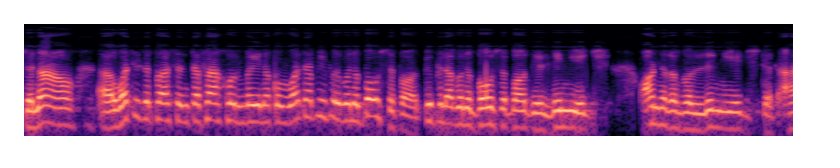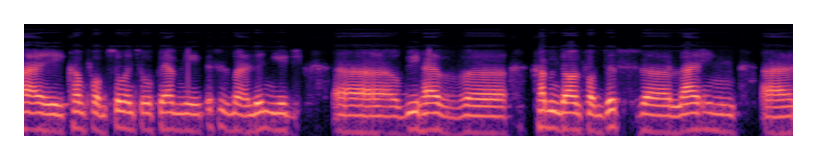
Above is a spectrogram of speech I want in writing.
So now, uh, what is a person tafakhur baynakum? What are people going to boast about? People are going to boast about their lineage, honorable lineage that I come from so-and-so family. This is my lineage. Uh, we have uh, coming down from this uh, line. Uh,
